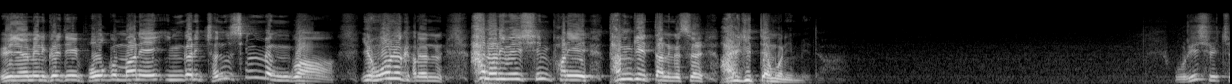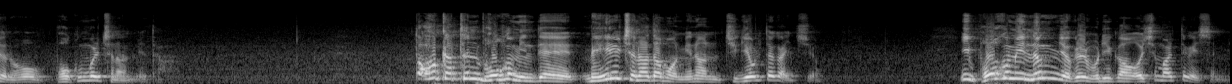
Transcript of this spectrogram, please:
왜냐하면 그들이 복음 안에 인간이 전 생명과 영혼을 가는 하나님의 심판이 담겨 있다는 것을 알기 때문입니다. 우리 실제로 복음을 전합니다. 똑같은 복음인데 매일 전하다 보면 지겨울 때가 있죠. 이 복음의 능력을 우리가 의심할 때가 있습니다.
